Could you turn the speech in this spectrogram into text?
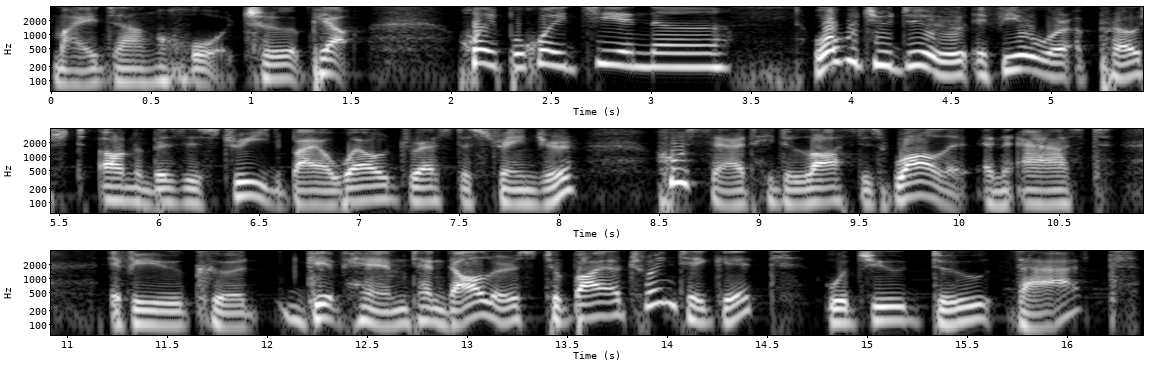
买一张火车票，会不会借呢？What would you do if you were approached on a busy street by a well-dressed stranger who said he'd lost his wallet and asked if you could give him ten dollars to buy a train ticket? Would you do that?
